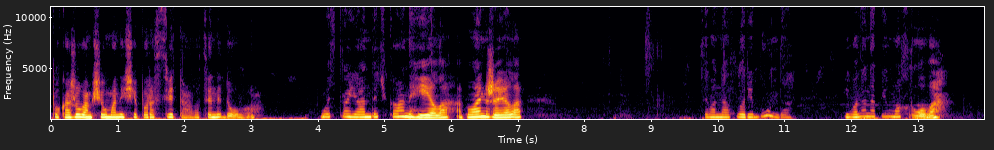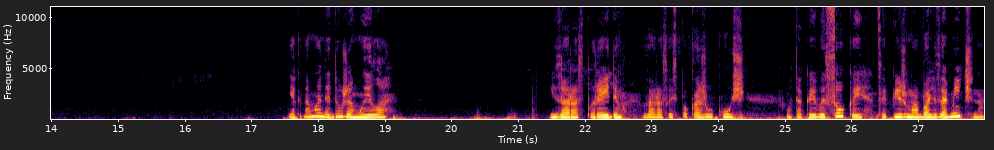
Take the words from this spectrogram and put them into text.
покажу вам, що в мене ще порозцвітало. Це недовго. Ось трояндочка Ангела або Анжела. Це вона флорібунда і вона напівмахрова. Як на мене, дуже мила. І зараз перейдемо. Зараз ось покажу кущ. Отакий високий. Це піжма бальзамічна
